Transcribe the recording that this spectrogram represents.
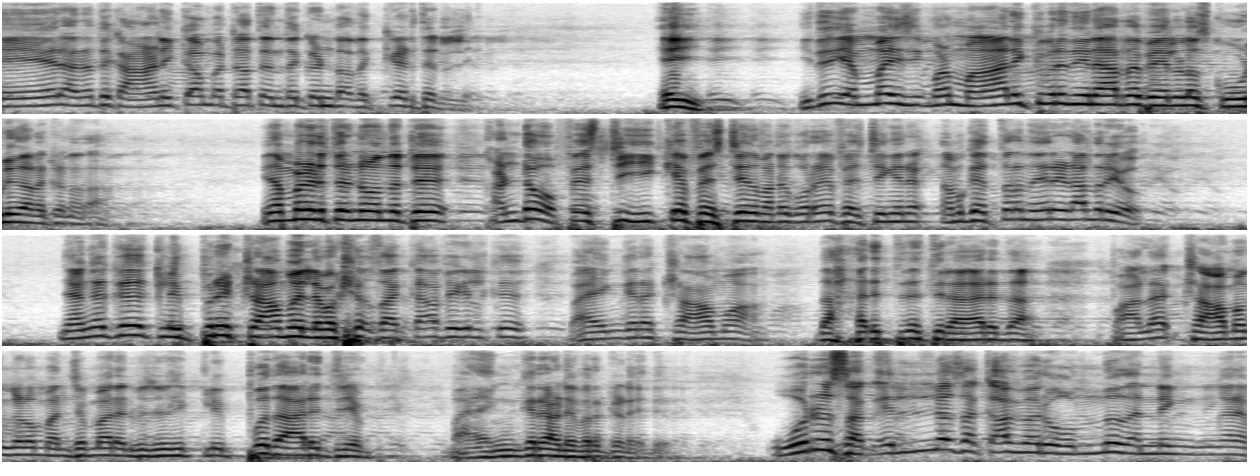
നേരെ അതിനകത്ത് കാണിക്കാൻ പറ്റാത്ത എന്തൊക്കെ ഉണ്ട് അതൊക്കെ എടുത്തിട്ടില്ലേ? ഏയ് ഇത് എം ഐ ഇവിടെ മാലിക്കുബിന് ദിനാറിന്റെ പേരിലുള്ള സ്കൂളിൽ നടക്കണതാ ഇത് നമ്മുടെ അടുത്തുണ്ട് വന്നിട്ട് കണ്ടോ? ഫെസ്റ്റ് ഈ കെ ഫെസ്റ്റ് എന്ന് പറഞ്ഞ കുറേ ഫെസ്റ്റ് ഇങ്ങനെ നമുക്ക് എത്ര നേരം ഇടാന്നറിയോ? ഞങ്ങൾക്ക് ക്ലിപ്പിന് ക്ഷാമമില്ല പക്ഷെ സക്കാഫികൾക്ക് ഭയങ്കര ക്ഷാമ ദാരിദ്ര്യത്തിലാരുത പല ക്ഷാമങ്ങളും മനുഷ്യന്മാർ അനുഭവിച്ചു ക്ലിപ്പ് ദാരിദ്ര്യം ഭയങ്കരമാണ് ഇവർക്കിടയിൽ. ഒരു സ എല്ലാ സക്കാഫിമാരും ഒന്ന് തന്നെ ഇങ്ങനെ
